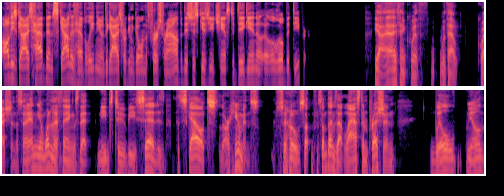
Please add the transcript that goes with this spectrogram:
all these guys have been scouted heavily. You know, the guys who are going to go in the first round, but this just gives you a chance to dig in a, a little bit deeper. Yeah, I think with without question this and you know one of the things that needs to be said is the scouts are humans. So, so sometimes that last impression will you know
